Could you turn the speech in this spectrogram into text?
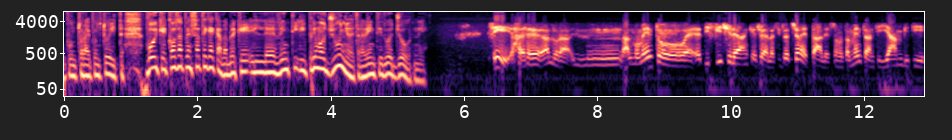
radiote.blog.rai.it. Voi che cosa pensate che accada? Perché il, 20 il primo giugno è tra 22 giorni. Sì, eh, allora mm, al momento è, è difficile anche, cioè la situazione è tale, sono talmente tanti gli ambiti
